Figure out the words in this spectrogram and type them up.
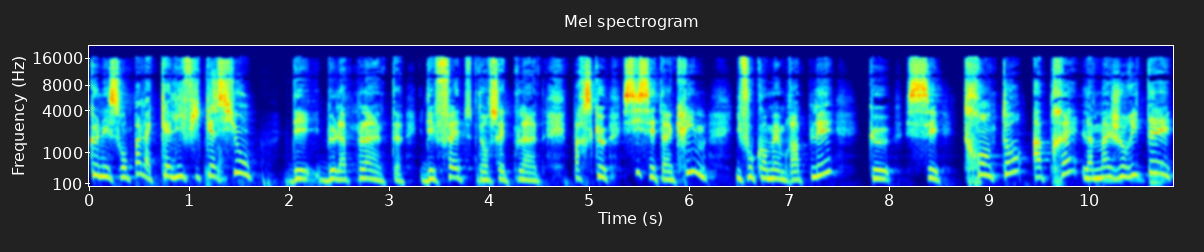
connaissons pas la qualification des, de la plainte, des faits dans cette plainte. Parce que si c'est un crime, il faut quand même rappeler que c'est 30 ans après la majorité,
